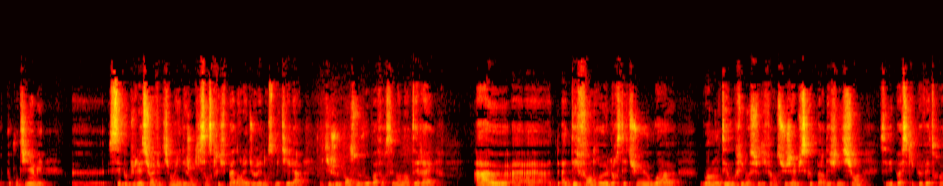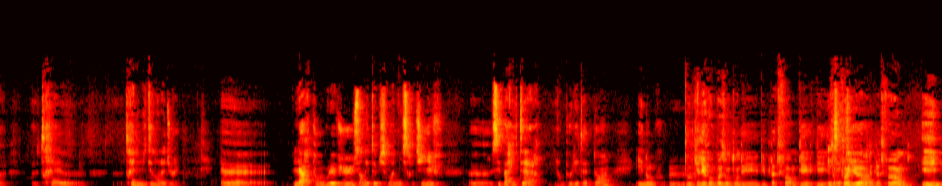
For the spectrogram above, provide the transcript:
pour, continuer, mais ces populations, effectivement, il y a des gens qui ne s'inscrivent pas dans la durée dans ce métier-là, et qui, je pense, ne voient pas forcément d'intérêt à, à, à, défendre leur statut ou à ou à monter au créneau sur différents sujets, puisque par définition, c'est des postes qui peuvent être euh, très, euh, très limités dans la durée. Euh, L'ARP, on vous l'a vu, c'est un établissement administratif, c'est paritaire, il y a un peu l'État dedans. Et donc, donc il y a les représentants des, plateformes, des, des employeurs des plateformes, et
